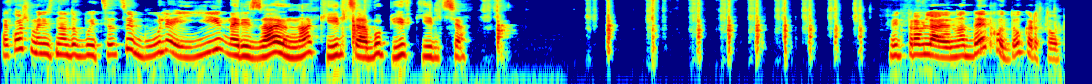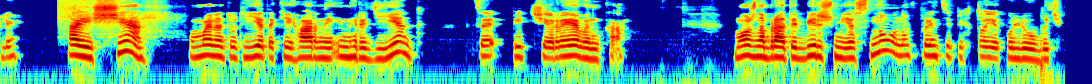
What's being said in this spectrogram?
Також мені знадобиться цибуля, її нарізаю на кільця або півкільця. Відправляю на деко до картоплі. А іще у мене тут є такий гарний інгредієнт це підчеревинка. Можна брати більш м'ясну, ну, в принципі, хто яку любить.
